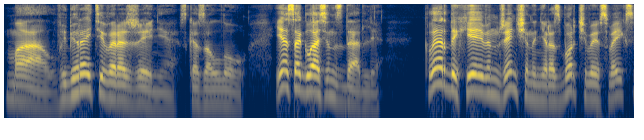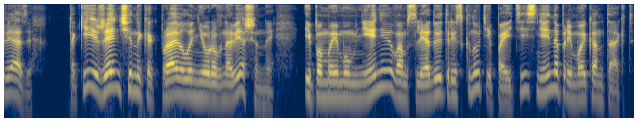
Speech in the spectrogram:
«Мал, выбирайте выражение», — сказал Лоу. «Я согласен с Дадли. Клэр де Хейвен — женщина неразборчивая в своих связях. Такие женщины, как правило, неуравновешены, и, по моему мнению, вам следует рискнуть и пойти с ней на прямой контакт.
